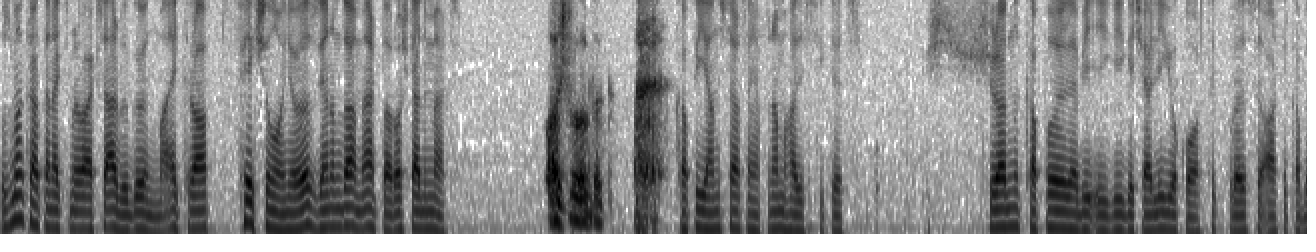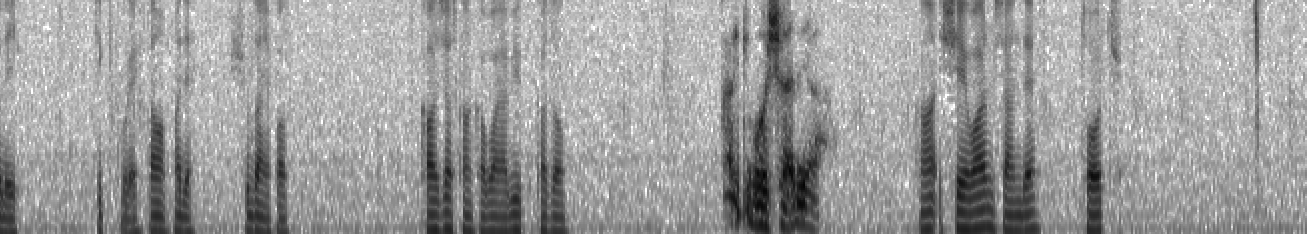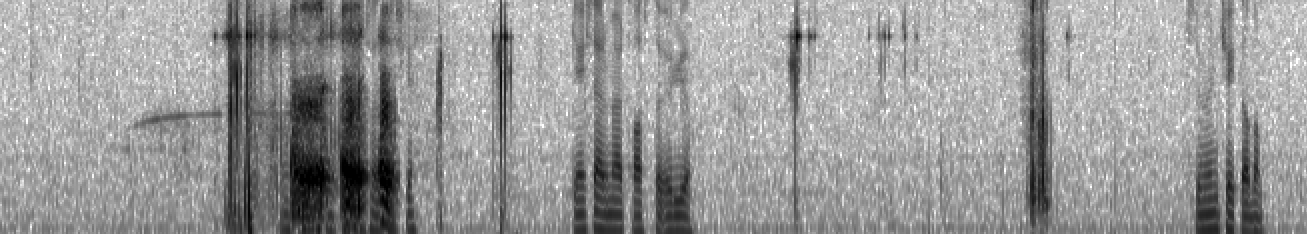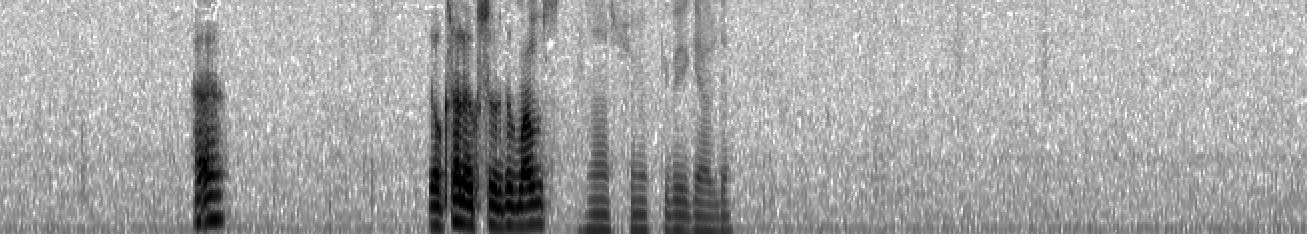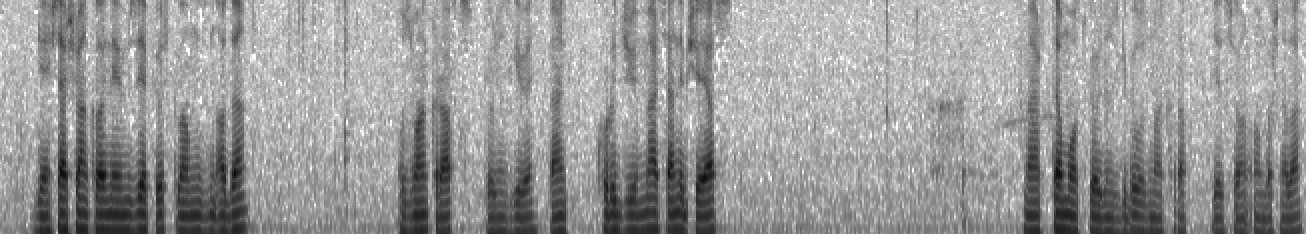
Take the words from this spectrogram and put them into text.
Uzman Craft'tan herkese merhaba arkadaşlar. Bugün Minecraft Faction oynuyoruz. Yanımda Mert var. Hoş geldin Mert. Hoş bulduk. Kapıyı yanlış taraftan yaptın ama hadi siktir et. Şuranın kapıyla bir ilgili geçerliği yok o artık. Burası artık kapı değil. Siktik burayı. Tamam hadi. Şuradan yapalım. Kazacağız kanka bayağı büyük bir kazalım. Sanki boş ver ya. Kanka şey var mı sende? Torç. Olsaydı keşke. Gençler Mert hasta ölüyor. Sümünü çekti adam. Ha? Yoksa öksürdüm mal mısın? Ha sümük gibi geldi. Gençler şu an klan evimizi yapıyoruz. Klanımızın adı Uzman Craft gördüğünüz gibi. Ben kurucuyum. Mert sen de bir şey yaz. Mert de mod gördüğünüz gibi Uzman Craft yazıyor onun başına da.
